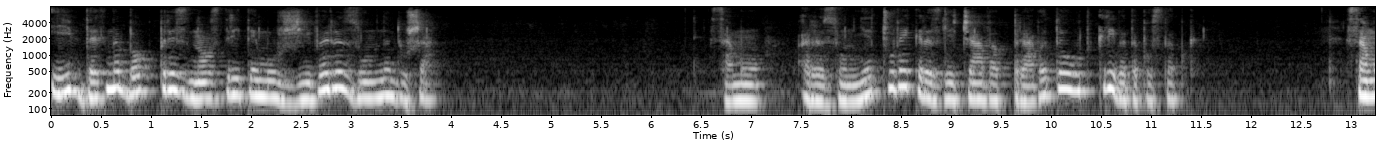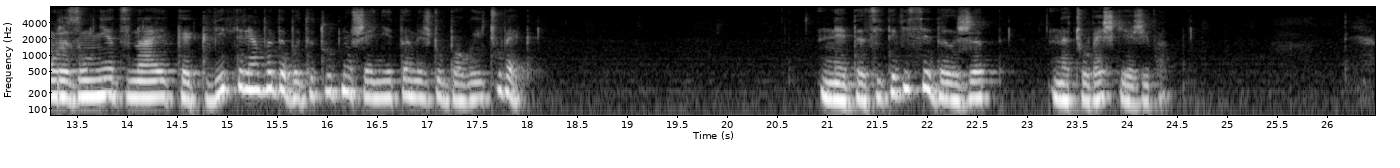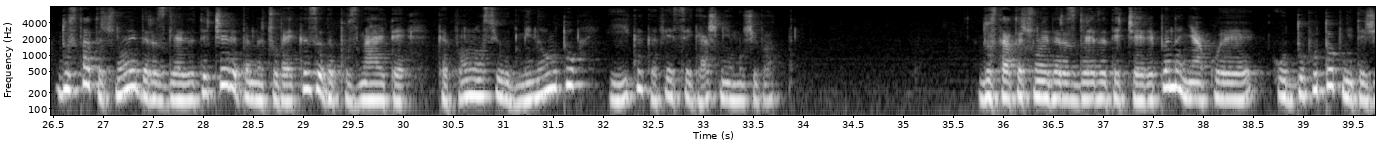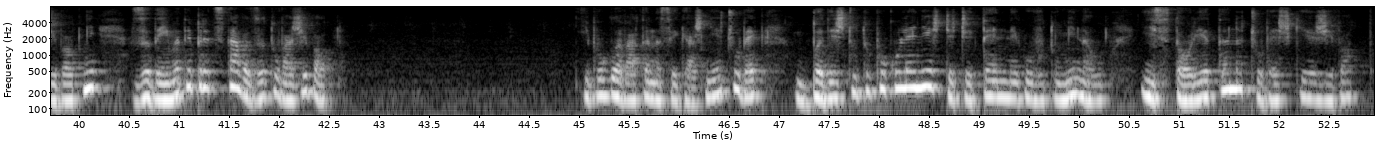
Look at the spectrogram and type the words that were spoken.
И вдъхна Бог през ноздрите му жива разумна душа. Само разумният човек различава правата от кривата постъпка. Само разумният знае какви трябва да бъдат отношенията между Бога и човек. Недъзите ви се дължат на човешкия живот. Достатъчно е да разгледате черепа на човека, за да познаете какво носи от миналото и какъв е сегашния му живот. Достатъчно е да разгледате черепа на някое от допотопните животни, за да имате представа за това животно и по главата на сегашния човек бъдещото поколение ще чете неговото минало, историята на човешкия живот.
